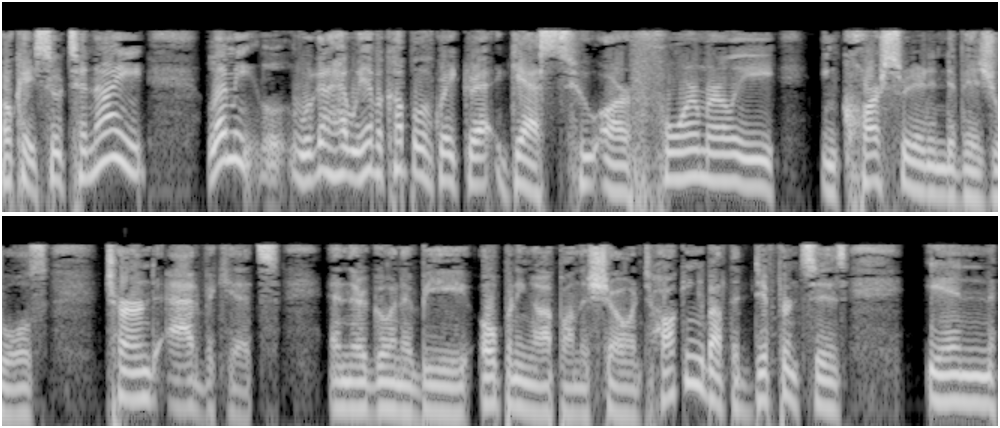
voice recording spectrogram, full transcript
Okay, so tonight, let me, we're gonna have, we have a couple of great guests who are formerly incarcerated individuals turned advocates, and they're going to be opening up on the show and talking about the differences in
